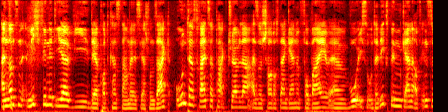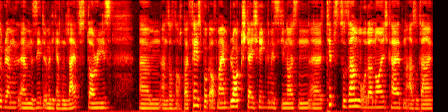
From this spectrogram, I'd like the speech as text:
Ansonsten, mich findet ihr, wie der Podcast-Name es ja schon sagt, unter Freizeitpark Traveler. Also schaut doch da gerne vorbei, äh, wo ich so unterwegs bin. Gerne auf Instagram ähm, seht ihr immer die ganzen Live-Stories. Ähm, ansonsten auch bei Facebook auf meinem Blog stelle ich regelmäßig die neuesten äh, Tipps zusammen oder Neuigkeiten. Also da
